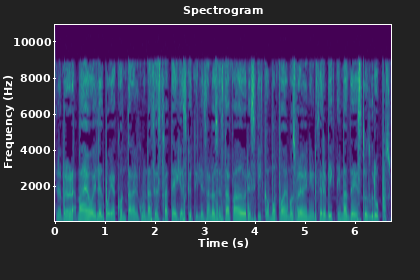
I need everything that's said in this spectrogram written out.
En el programa de hoy les voy a contar algunas estrategias que utilizan los estafadores y cómo podemos prevenir ser víctimas de estos grupos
